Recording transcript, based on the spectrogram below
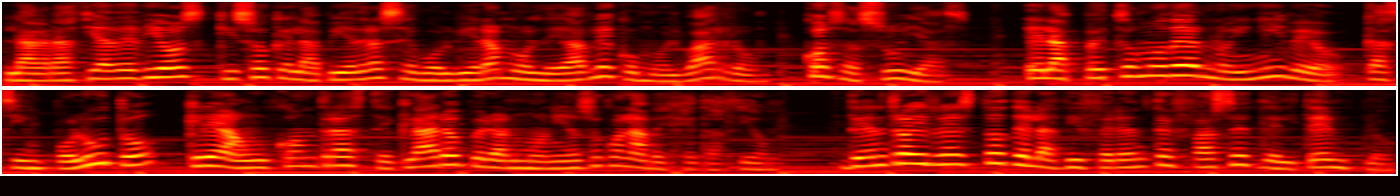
La gracia de Dios quiso que la piedra se volviera moldeable como el barro, cosas suyas. El aspecto moderno y níveo, casi impoluto, crea un contraste claro pero armonioso con la vegetación. Dentro hay restos de las diferentes fases del templo,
